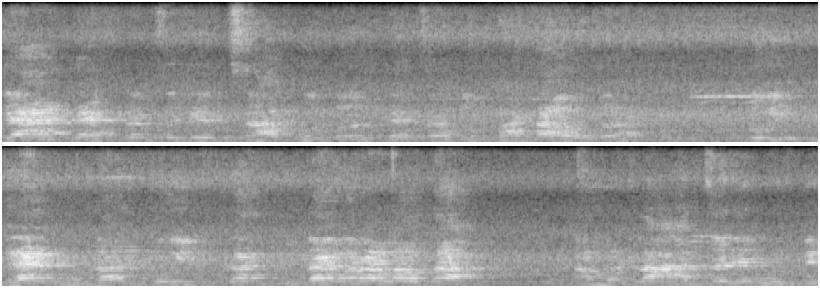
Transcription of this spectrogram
त्या ट्रॅक्टरचं जे चाक होतं त्याचा जो काटा होता तो इतका होता तो इतका तुटायवर आला होता. का म्हटलं आज जर ही मूर्ती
